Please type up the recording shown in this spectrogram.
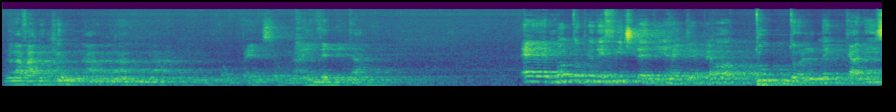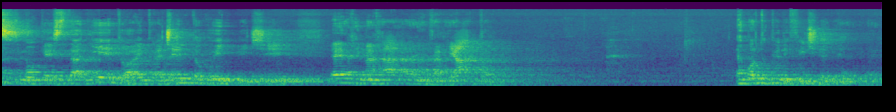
non avranno più una, una, una, un compenso, una indennità. È molto più difficile dire che però tutto il meccanismo che sta dietro ai 315 eh, rimarrà invariato è molto più difficile dire quello.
